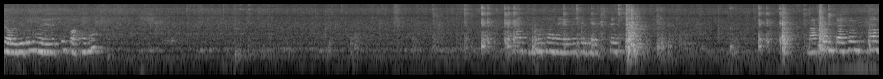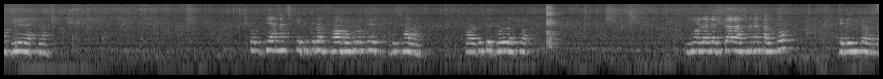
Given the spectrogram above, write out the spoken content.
জল দিলেও হয়ে গেছে কখনো হয়ে বাসন টাসন সব ধুয়ে রাখলাম। সবজি আনাজ কেটেছিলাম সব ওগুলোকে গুছালাম। বালতিতে ধরলাম সব। ময়লা গাড়িটা আর আসবে না কালকেও ফেলে দিতে হবে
